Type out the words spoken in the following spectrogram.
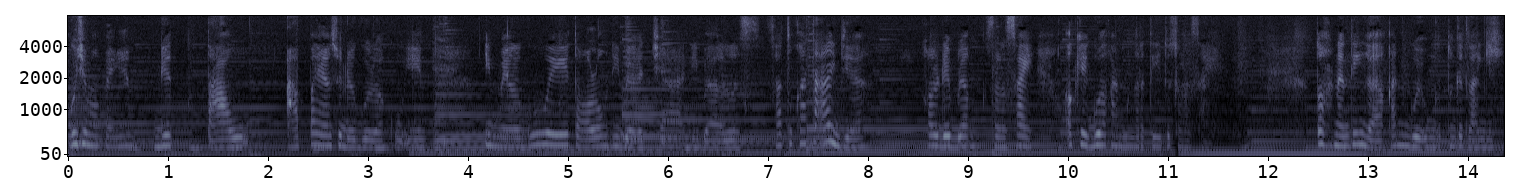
gue cuma pengen dia tahu apa yang sudah gue lakuin. Email gue tolong dibaca dibales. Satu kata aja kalau dia bilang selesai oke okay, gue akan mengerti itu selesai. Toh nanti nggak akan gue ungkit-ungkit lagi.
